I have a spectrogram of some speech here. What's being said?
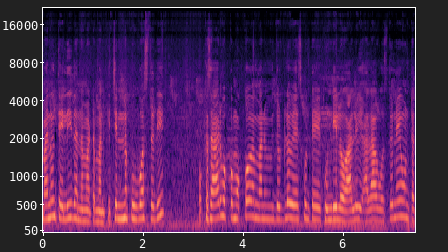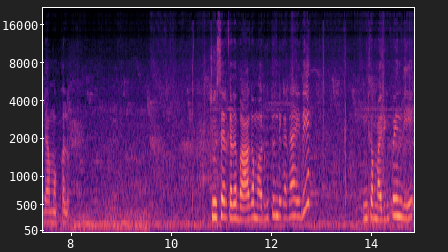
మనం తెలియదు అన్నమాట మనకి. చిన్న పువ్వు వస్తుంది. ఒక్కసారి ఒక్క మొక్క మనం దొడ్లో వేసుకుంటే కుండీలో అలి అలా వస్తూనే ఉంటుంది ఆ మొక్కలు. చూశారు కదా? బాగా మరుగుతుంది కదా ఇది. ఇంకా మరిగిపోయింది.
